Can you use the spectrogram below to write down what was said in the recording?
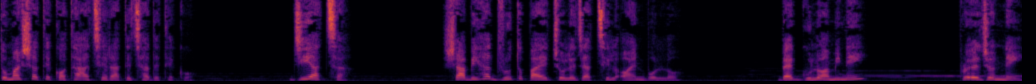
তোমার সাথে কথা আছে রাতে ছাদে থেকো। জি আচ্ছা। সাবিহা দ্রুত পায়ে চলে যাচ্ছিল, অয়ন বলল, ব্যাগগুলো আমি নেই? প্রয়োজন নেই।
